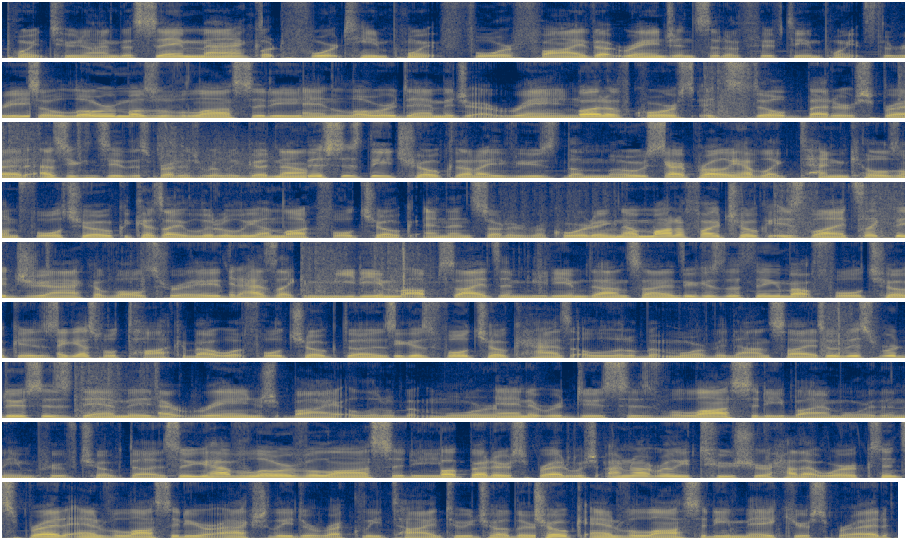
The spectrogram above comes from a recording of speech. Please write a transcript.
32.29, the same max, but 14.45 at range instead of 15.3. So lower muzzle velocity and lower damage at range. But of course, it's still better spread. As you can see, the spread is really good now. This is the choke that I've used the most. I probably have like 10 kills on full choke because I literally unlocked full choke and then started recording. Now, modified choke is like, it's like the jack of all trades. It has like medium upsides and medium downsides because the thing about full choke is, I guess we'll talk about what full choke does because full choke has a little bit more of a downside. So this reduces damage at range by a little bit more and it reduces velocity by more than the improved choke does. So you have lower velocity, but better spread, which I'm not really too sure how that works since spread and velocity are actually directly tied to each other. Choke and velocity make your spread.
